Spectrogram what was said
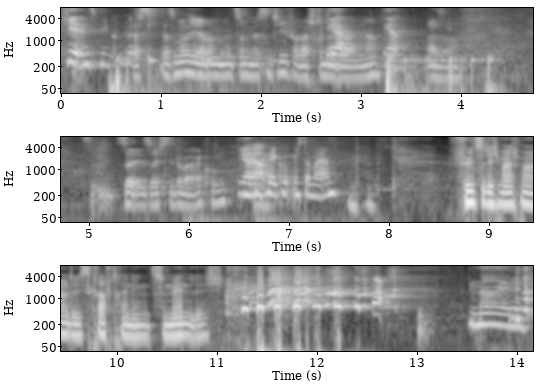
hier ins Mikro. Das, das muss ich aber mit so ein bisschen tieferer Stimme Ja. sagen, ne? Ja. Also. Soll, soll ich sie dabei angucken? Ja. Okay, guck mich dabei an. Fühlst du dich manchmal durchs Krafttraining zu männlich? Nein.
